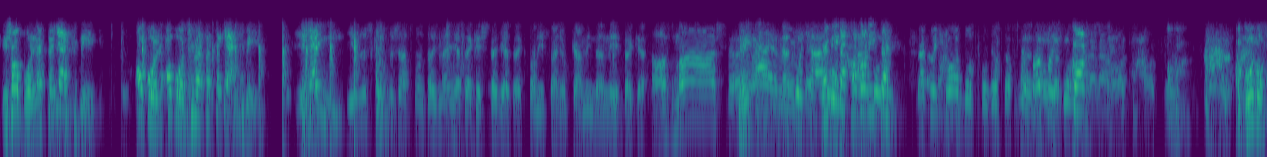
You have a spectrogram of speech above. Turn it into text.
és abból lett egy eszmény. Abból, abból született egy eszmény. Jézus Krisztus azt mondta, hogy menjetek és tegyetek tanítványokká minden népeket. Az más, de nem ráerőltek. Mert hogy tanít- Meg hogy kardot hozott a földre, a gonosz kard- ellen harcoljon. A gonosz,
